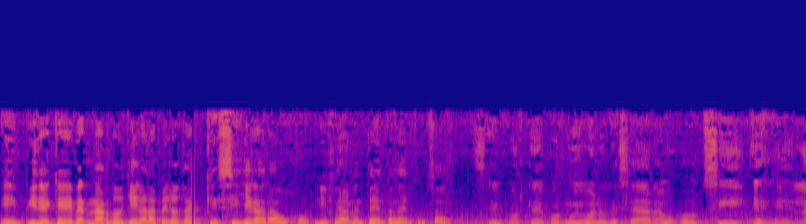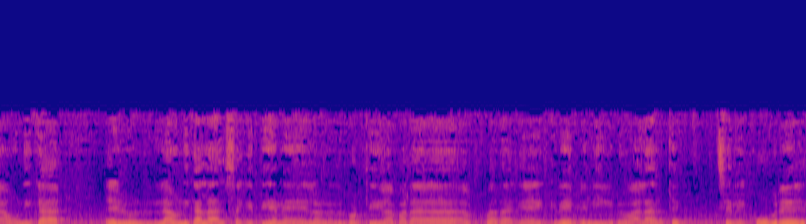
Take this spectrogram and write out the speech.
E impide que Bernardo llegue a la pelota, que sí llega a Araujo y finalmente entra dentro, ¿sabes? Sí, porque por muy bueno que sea Araujo, si es la única la única lanza que tiene la Unión Deportiva para, para que cree peligro adelante, se le cubre,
